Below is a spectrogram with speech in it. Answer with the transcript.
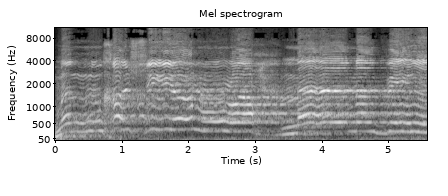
من خشي الرحمن بالغيب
